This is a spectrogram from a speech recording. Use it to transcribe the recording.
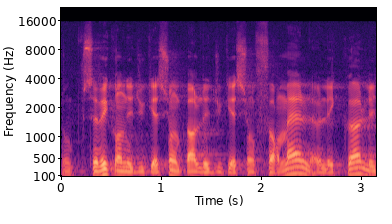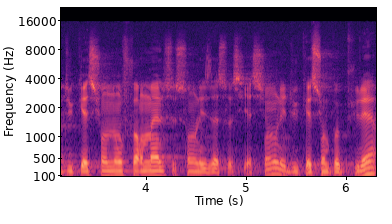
donc vous savez qu'en éducation, on parle d'éducation formelle, l'école, l'éducation non formelle, ce sont les associations, l'éducation populaire,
